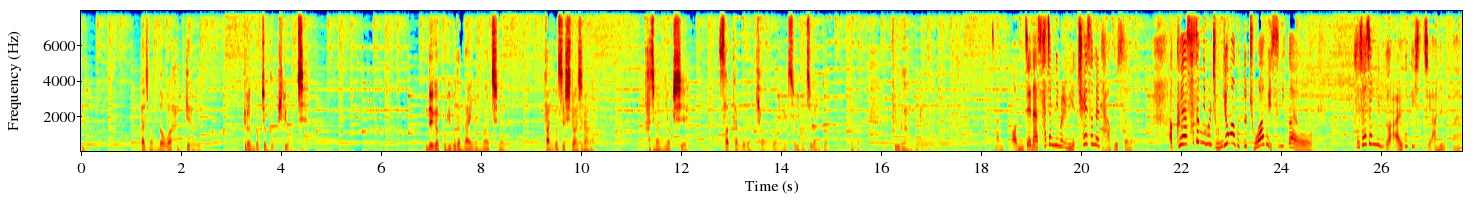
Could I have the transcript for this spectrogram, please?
흠. 하지만 너와 함께라면 그런 걱정도 필요 없지. 내가 보기보다 나이는 많지만 단 것을 싫어하진 않아. 하지만 역시 사탕보단 견과류에 손이 먼저 가는 건 불가항력이로군. 전 언제나 사장님을 위해 최선을 다하고 있어요. 아, 그야 사장님을 존경하고 또 좋아하고 있으니까요. 부사장님도 알고 계시지 않을까요?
